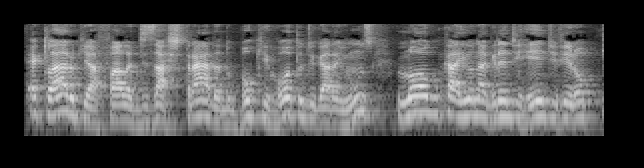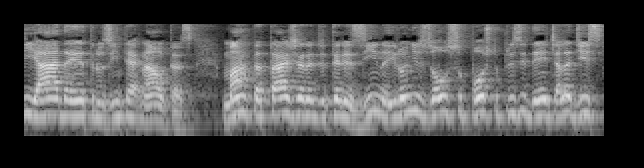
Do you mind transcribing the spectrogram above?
É claro que a fala desastrada do boquirroto de Garanhuns logo caiu na grande rede e virou piada entre os internautas. Marta Tágera de Teresina ironizou o suposto presidente. Ela disse,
